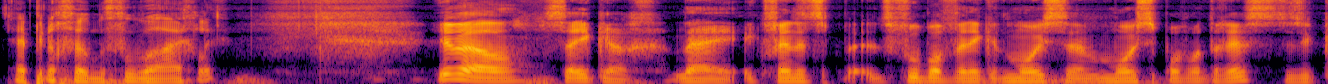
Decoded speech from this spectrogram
Heb je nog veel met voetbal eigenlijk? Jawel, zeker. Nee, ik vind het, het voetbal vind ik het mooiste, mooiste sport wat er is. Dus ik,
